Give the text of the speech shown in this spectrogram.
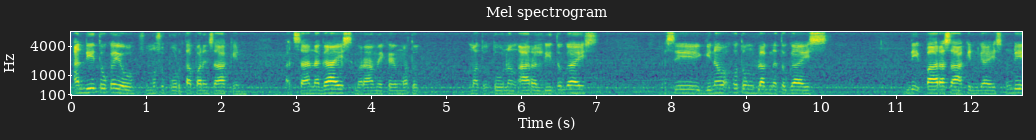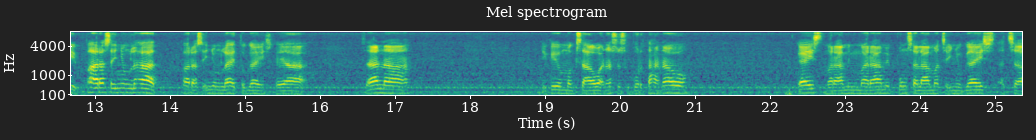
andito kayo, sumusuporta pa rin sa akin. At sana guys, marami kayong matut matutunang aral dito guys. Kasi ginawa ko tong vlog na to guys. Hindi para sa akin guys, kundi para sa inyong lahat. Para sa inyong lahat to guys. Kaya sana hindi kayo magsawa na susuportahan ako. Guys, maraming maraming pong salamat sa inyo guys at sa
